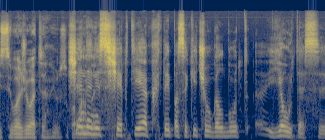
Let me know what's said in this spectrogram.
įsivažiuoti jūsų komandai? Šiandien jis šiek tiek, tai pasakyčiau, galbūt jautėsi,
